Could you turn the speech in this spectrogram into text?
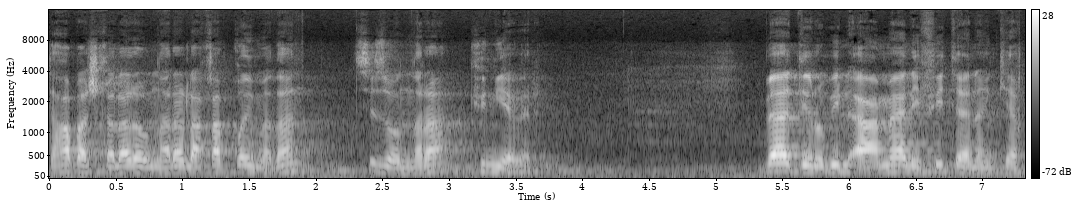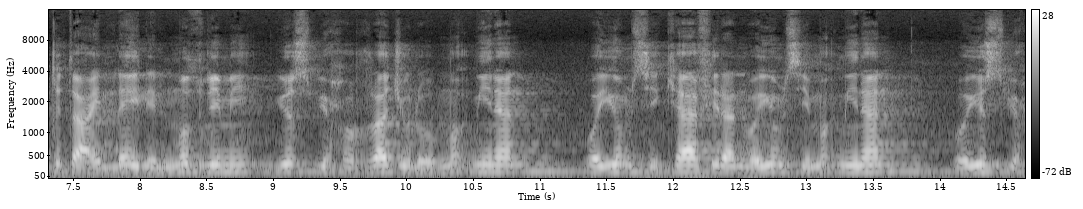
daha başkaları onlara lakap koymadan siz onlara künye verin. بادر بالأعمال فتنا كقطع الليل المظلم يصبح الرجل مؤمنا ويمسي كافرا ويمسي مؤمنا ويصبح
